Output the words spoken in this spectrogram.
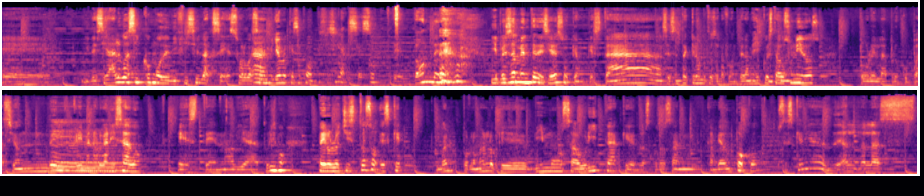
eh, y decía algo así como de difícil acceso, algo así. Ah. Yo me quedé como, ¿difícil acceso? ¿De dónde? y precisamente decía eso, que aunque está a 60 kilómetros de la frontera México-Estados Unidos, por la preocupación del mm. crimen organizado, este, no había turismo. Pero lo chistoso es que, bueno, por lo menos lo que vimos ahorita, que las cosas han cambiado un poco, pues es que había a, las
